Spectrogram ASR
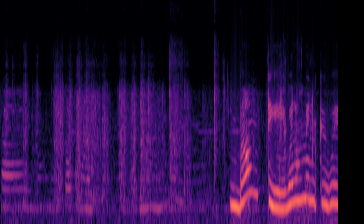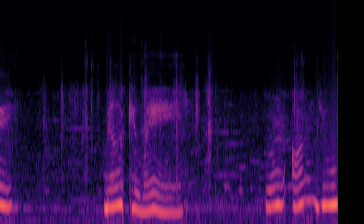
Sa ibang ano. Ito sa mga... Bounty, walang Milky Way. Milky Way. Where are you?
